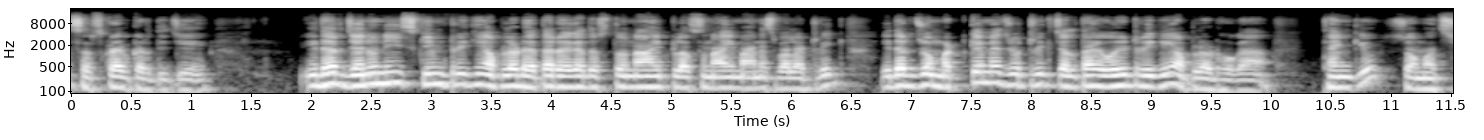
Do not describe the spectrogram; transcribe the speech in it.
सब्सक्राइब कर दीजिए। इधर जेनुनी स्कीम ट्रिक ही अपलोड होता रहेगा दोस्तों, ना ही प्लस, ना ही माइनस वाला ट्रिक। इधर जो मटके में जो ट्रिक चलता है, वही ट्रिक ही अपलोड होगा। Thank you so much.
